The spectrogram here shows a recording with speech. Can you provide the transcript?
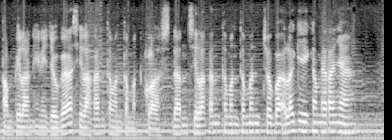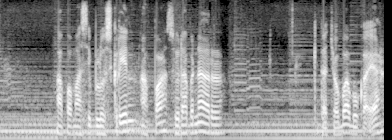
Tampilan ini juga silahkan teman-teman close. Dan silahkan teman-teman coba lagi kameranya. Apa masih blue screen? Apa sudah benar? Kita coba buka ya.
